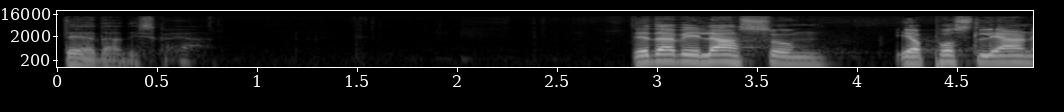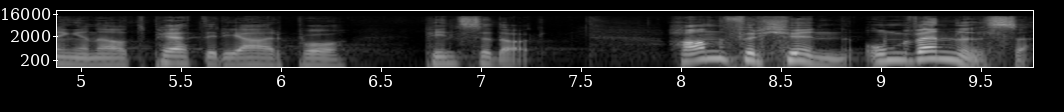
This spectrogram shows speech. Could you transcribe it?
Det er det de skal gjøre. Det er det vi leser om i apostelgjerningene at Peter gjør på pinsedag. Han forkynner omvendelse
